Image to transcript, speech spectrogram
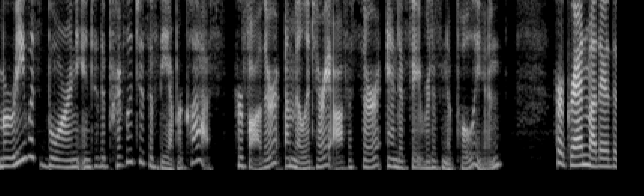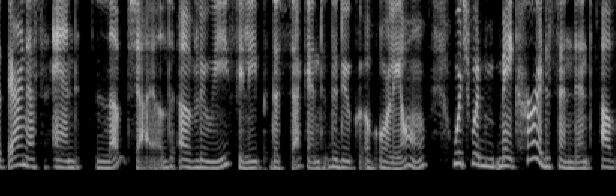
Marie was born into the privileges of the upper class. Her father, a military officer and a favorite of Napoleon, her grandmother, the Baroness and love child of Louis Philippe II, the Duke of Orleans, which would make her a descendant of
